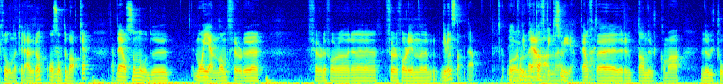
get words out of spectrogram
kroner til euro og så tilbake, det er også noe du må gjennom før du før du får, eh, før du får din eh, gevinst. da Ja. Og det er ofte ikke så mye. Det er ofte rundt da 0,02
